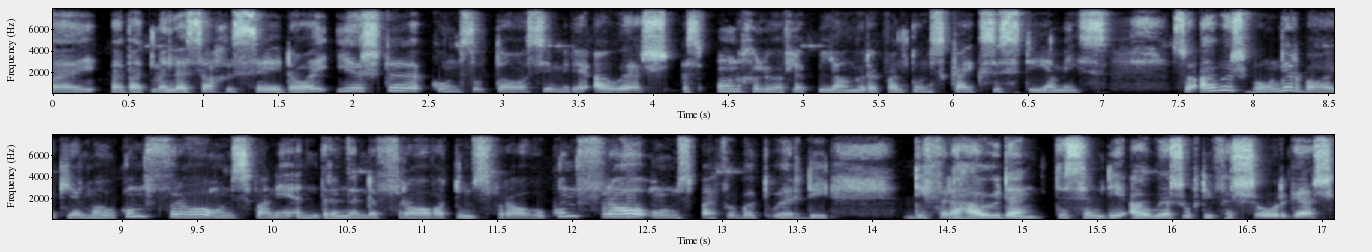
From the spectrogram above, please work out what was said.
by, by wat Melissa gesê het, daai eerste konsultasie met die ouers is ongelooflik belangrik want ons kyk sistemies. So ouers wonder baie keer maar hoekom vra ons van die indringende vrae wat ons vra? Hoekom vra ons byvoorbeeld oor die die verhouding tussen die ouers of die versorgers?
